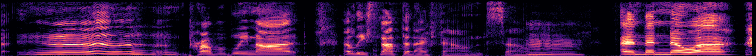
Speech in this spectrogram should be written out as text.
uh, probably not. At least not that I found. So, Mm-hmm. and then Noah.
